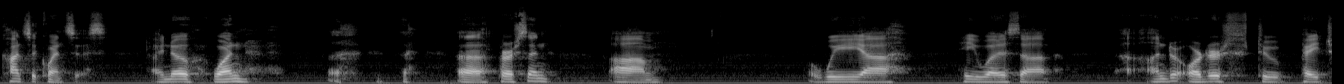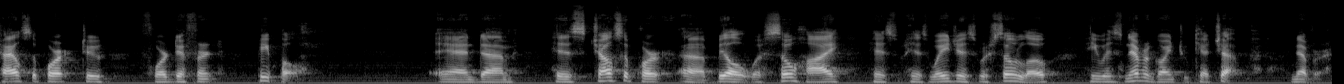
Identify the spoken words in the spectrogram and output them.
consequences. I know one uh, uh, person, um, we, uh, he was uh, under orders to pay child support to four different people and um, his child support uh, bill was so high, his, his wages were so low, he was never going to catch up. Never.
